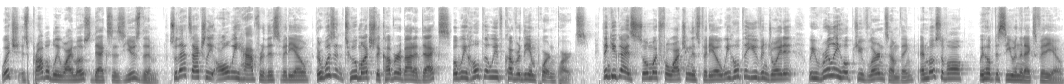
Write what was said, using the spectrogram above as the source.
which is probably why most dexes use them. So that's actually all we have for this video. There wasn't too much to cover about a dex, but we hope that we've covered the important parts. Thank you guys so much for watching this video. We hope that you've enjoyed it. We really hope you've learned something. And most of all, we hope to see you in the next video.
